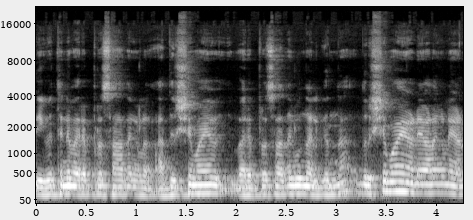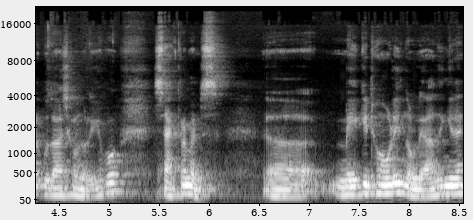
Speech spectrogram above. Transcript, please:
ദൈവത്തിന്റെ വരപ്രസാദങ്ങൾ അദൃശ്യമായ വരപ്രസാദങ്ങൾ നൽകുന്ന ദൃശ്യമായ അടയാളങ്ങളെയാണ് കുതാശകൾ എന്ന് പറയുന്നത്. അപ്പോൾ സാക്രമെന്റ്സ് മേക്ക് ഇറ്റ് ഹോളി എന്നുള്ളത്. അതിങ്ങനെ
